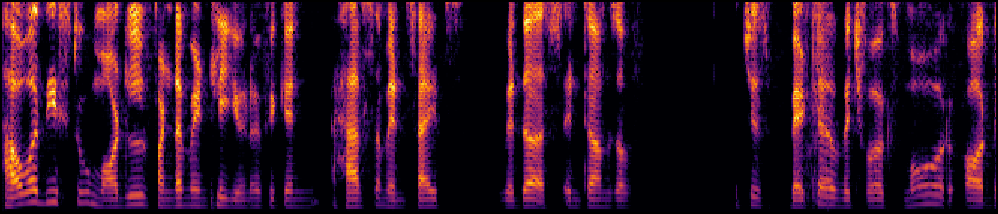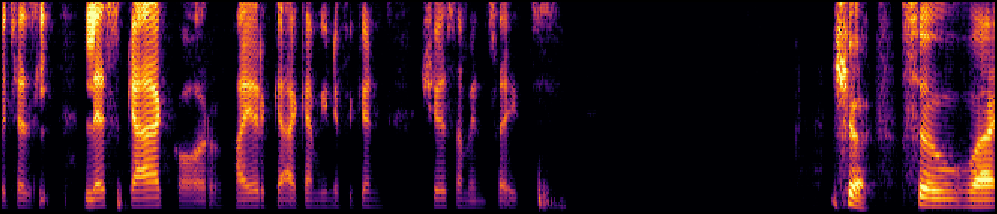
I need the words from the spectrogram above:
how are these two model fundamentally? You know, if you can have some insights with us in terms of which is better, which works more, or which has less CAC or higher CAC. I mean, if you can share some insights. Sure. So uh,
